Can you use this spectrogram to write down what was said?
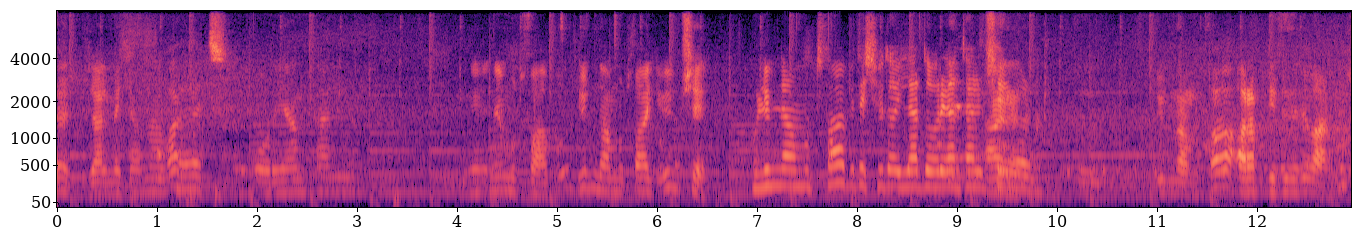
Evet güzel mekanlar var. Evet. Oriental ne, ne mutfağı bu? Lübnan mutfağı gibi bir şey. Bu Lübnan mutfağı bir de şurada ileride oryantal bir şey Aynen. gördüm. Ee, Lübnan mutfağı, Arap gezileri varmış.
